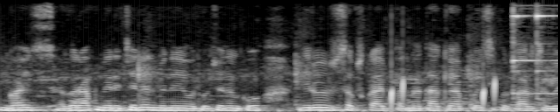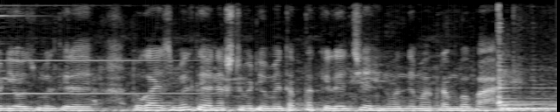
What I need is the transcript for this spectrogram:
गाइस अगर आप मेरे चैनल में नए हो तो चैनल को ज़रूर सब्सक्राइब करना ताकि आपको इसी प्रकार से वीडियोस मिलती रहे। तो गाइस मिलते हैं नेक्स्ट वीडियो में। तब तक के लिए जय हिंद, वंदे मातरम बाय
